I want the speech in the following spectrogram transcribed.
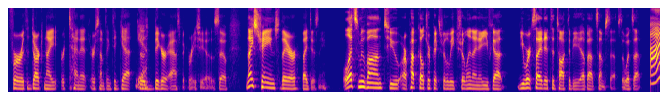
for the dark knight or tenet or something to get Yeah. those bigger aspect ratios so nice change there by disney let's move on to our pop culture picks for the week Cherlynn, i know you've got you were excited to talk to me about some stuff so what's up I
